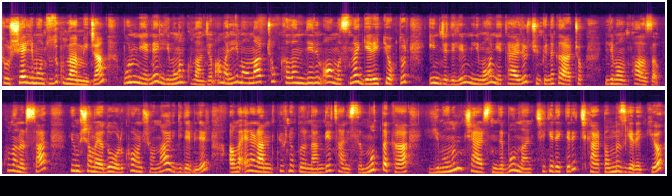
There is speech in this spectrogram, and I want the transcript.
Turşuya limon tuzu kullanmayacağım. Bunun yerine limon kullanacağım. Ama limonlar çok kalın dilim olmasına gerek yoktur. İnce dilim limon yeterlidir. Çünkü ne kadar çok limon fazla kullanırsak yumuşamaya doğru kornişonlar gidebilir. Ama en önemli püf noktalarından bir tanesi mutlaka limonun içerisinde bulunan çekirdekleri çıkartmamız gerekiyor.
